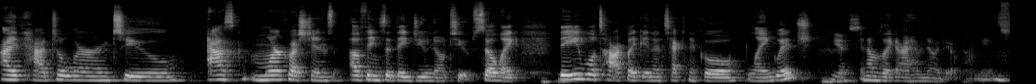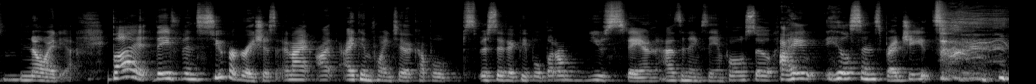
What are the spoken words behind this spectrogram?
I've had to learn to ask more questions of things that they do know too. So like they will talk like in a technical language Yes. and I was like, I have no idea what that means. Mm-hmm. No idea. But they've been super gracious. And I, I, I can point to a couple specific people, but I'll use Stan as an example. So I he'll send spreadsheets.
